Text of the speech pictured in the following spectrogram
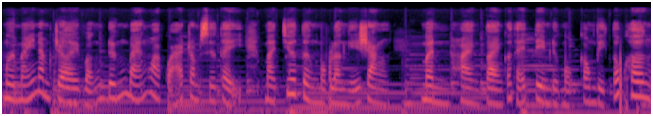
Mười mấy năm trời vẫn đứng bán hoa quả trong siêu thị mà chưa từng một lần nghĩ rằng mình hoàn toàn có thể tìm được một công việc tốt hơn.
